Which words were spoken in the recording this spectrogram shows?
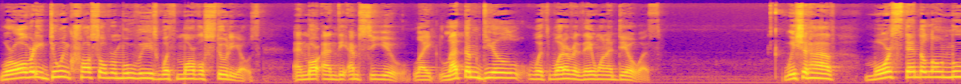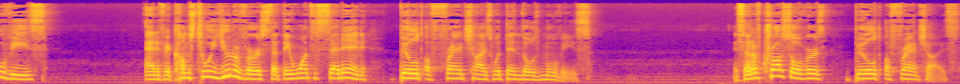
We're already doing crossover movies with Marvel Studios and more and the MCU. Like let them deal with whatever they want to deal with. We should have more standalone movies and if it comes to a universe that they want to set in, build a franchise within those movies. Instead of crossovers, build a franchise.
